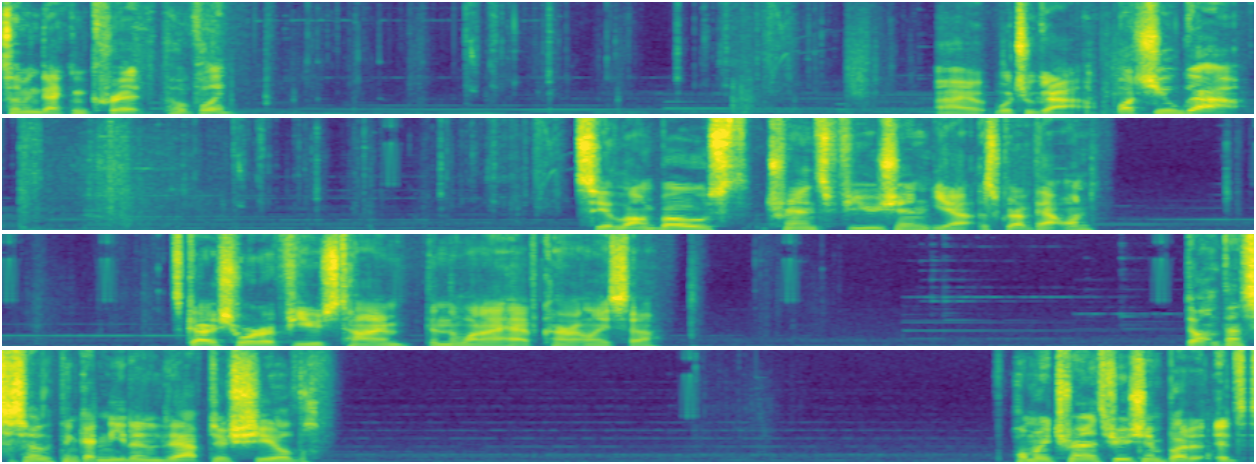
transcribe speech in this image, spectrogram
Something that can crit, hopefully. Alright, what you got? What you got? See a longbow transfusion. Yeah, let's grab that one. It's got a shorter fuse time than the one I have currently, so don't necessarily think I need an adaptive shield. Homing transfusion, but it's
